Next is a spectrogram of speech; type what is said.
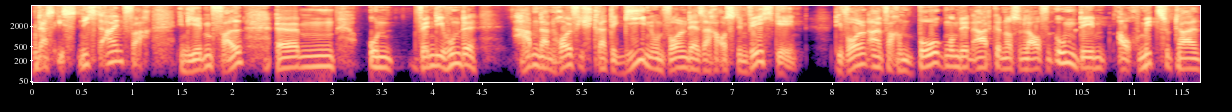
Das ist nicht einfach, in jedem Fall. Ähm, und wenn die Hunde haben dann häufig Strategien und wollen der Sache aus dem Weg gehen. Die wollen einfach einen Bogen um den Artgenossen laufen, um dem auch mitzuteilen,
